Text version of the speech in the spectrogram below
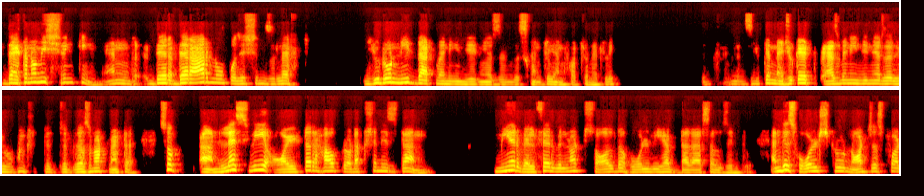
the economy is shrinking and there, there are no positions left you don't need that many engineers in this country unfortunately you can educate as many engineers as you want it it does not matter so unless we alter how production is done mere welfare will not solve the hole we have dug ourselves into and this holds true not just for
